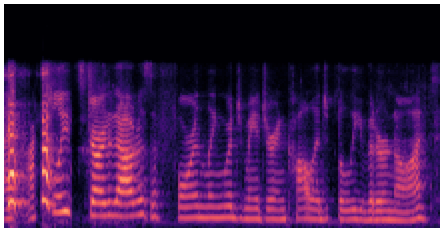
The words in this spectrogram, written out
I actually started out as a foreign language major in college, believe it or not.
